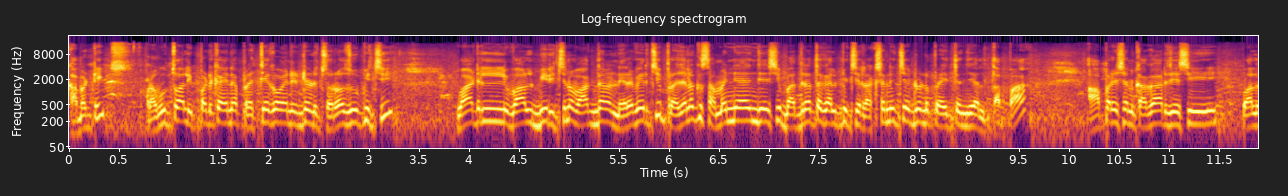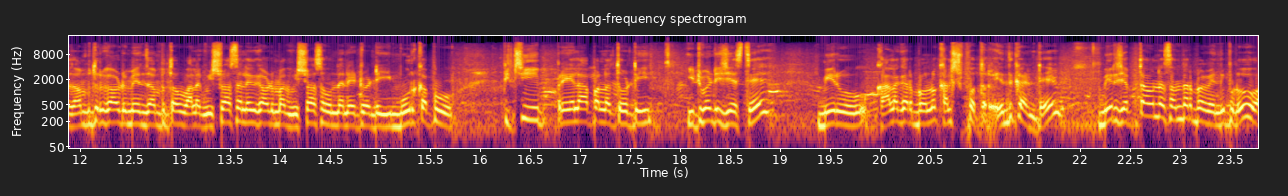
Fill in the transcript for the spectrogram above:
కాబట్టి ప్రభుత్వాలు ఇప్పటికైనా ప్రత్యేకమైనటువంటి చొరవ చూపించి వాటిని వాళ్ళు మీరు ఇచ్చిన వాగ్దానం నెరవేర్చి ప్రజలకు సమన్యాయం చేసి భద్రత కల్పించి రక్షణ ఇచ్చేటువంటి ప్రయత్నం చేయాలి తప్ప ఆపరేషన్ కగారు చేసి వాళ్ళు చంపుతురు కాబట్టి మేము చంపుతాం వాళ్ళకి విశ్వాసం లేదు కాబట్టి మాకు విశ్వాసం ఉందనేటువంటి ఈ మూర్ఖపు పిచ్చి ప్రేలాపనలతోటి ఇటువంటివి చేస్తే మీరు కాలగర్భంలో కలిసిపోతారు. ఎందుకంటే మీరు చెప్తా ఉన్న సందర్భం ఏంది? ఇప్పుడు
